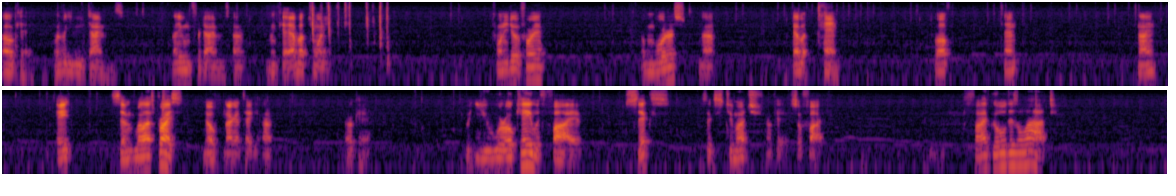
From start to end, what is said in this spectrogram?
Okay. What if I give you diamonds? Not even for diamonds, huh? Okay, how about 20? 20 do it for you? Open borders? No. How about 10? 12? 10? 9? 8? 7 my last price. Nope, not gonna take it, huh? Okay. But you were okay with 5. 6? Is too much? Okay, so five. Five gold is a lot.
